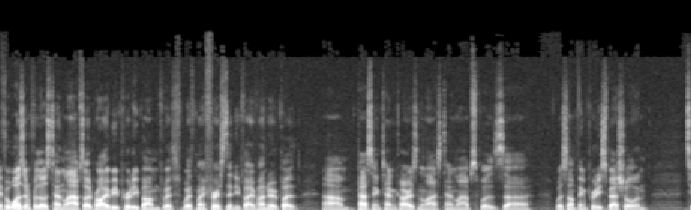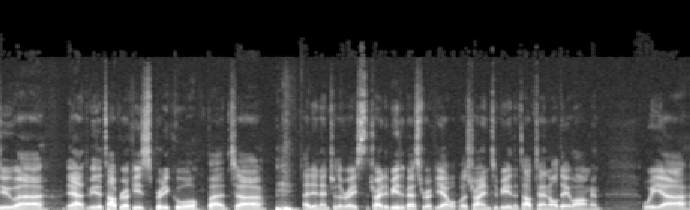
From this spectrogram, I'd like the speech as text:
if it wasn't for those 10 laps, I'd probably be pretty bummed with, with my first Indy 500. But um, passing 10 cars in the last 10 laps was uh, was something pretty special, and to uh, yeah to be the top rookie is pretty cool. But uh, I didn't enter the race to try to be the best rookie. I was trying to be in the top 10 all day long, and we uh,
